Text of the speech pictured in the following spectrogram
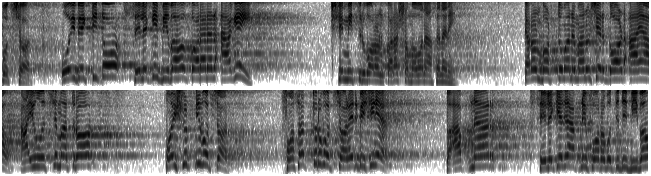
বছর। ওই ব্যক্তি তো ছেলেকে বিবাহ করার আগেই সে মৃত্যুবরণ করার সম্ভাবনা আছে না নেই? কারণ বর্তমানে মানুষের গড় আয়া, আয়ু হচ্ছে মাত্র পঁয়ষট্টি বছর, পঁচাত্তর বছর এর বেশি না। তো আপনার ছেলেকে যে আপনি পরবর্তীতে বিবাহ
